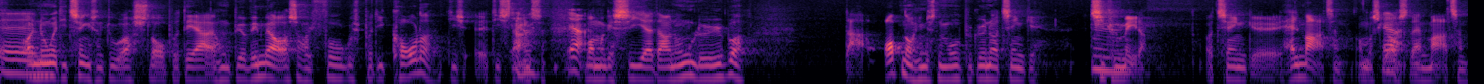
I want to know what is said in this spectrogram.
Øh, og nogle af de ting, som du også slår på, det er, at hun bliver ved med at også holde fokus på de kortere distancer, ja, ja. hvor man kan sige, at der er nogle løber, der opnår hendes niveau, begynder at tænke 10 mm. km og tænke uh, halvmarathon, og måske ja. også en maraton.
